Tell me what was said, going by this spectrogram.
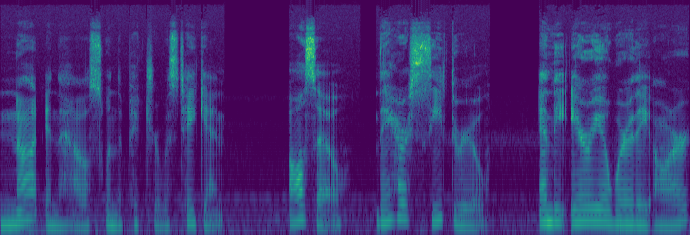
not in the house when the picture was taken. Also, they are see through, and the area where they are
